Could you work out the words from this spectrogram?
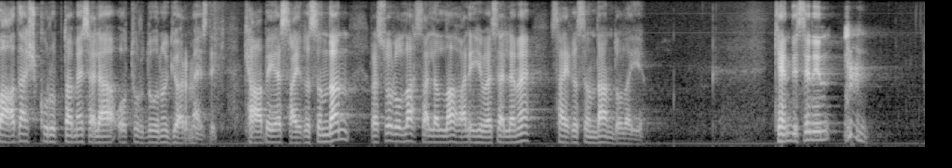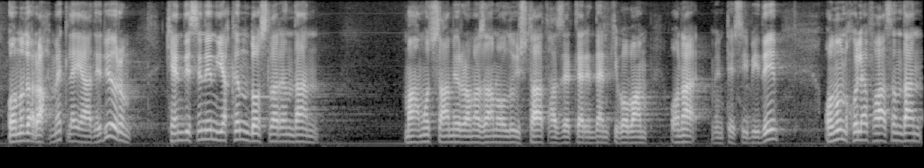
bağdaş kurup da mesela oturduğunu görmezdik. Kabe'ye saygısından, Resulullah sallallahu aleyhi ve selleme saygısından dolayı. Kendisinin, onu da rahmetle yad ediyorum, kendisinin yakın dostlarından, Mahmud Samir Ramazanoğlu Üstad Hazretlerinden ki babam ona müntesibiydi. Onun hulefasından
